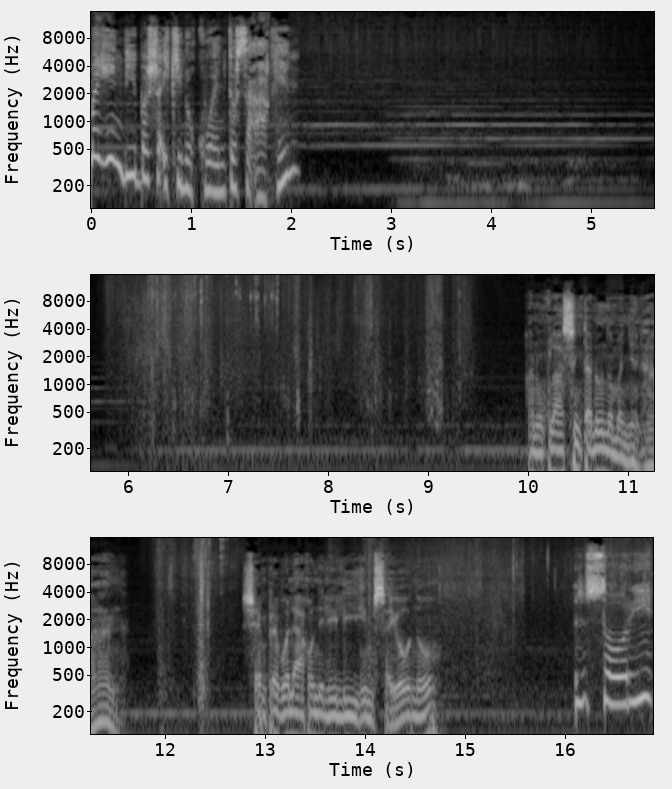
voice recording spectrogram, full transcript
May hindi ba siya ikinukwento sa akin? Anong klaseng tanong naman yan, Han? Siyempre wala akong nililihim sa'yo, no? Sorry,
